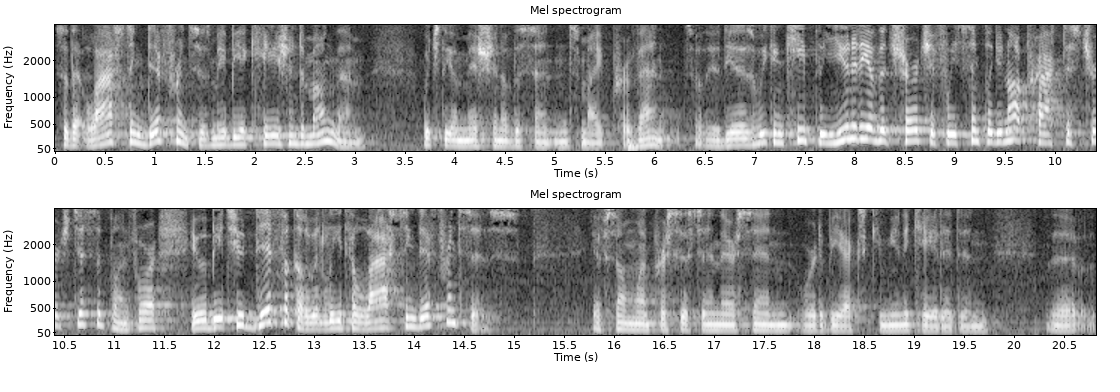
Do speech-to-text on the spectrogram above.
so that lasting differences may be occasioned among them which the omission of the sentence might prevent. So the idea is we can keep the unity of the church if we simply do not practice church discipline, for it would be too difficult. It would lead to lasting differences if someone persisted in their sin were to be excommunicated and the,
